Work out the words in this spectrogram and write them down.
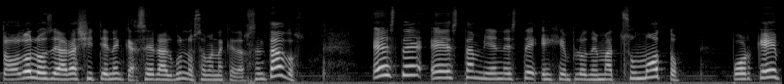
todos los de Arashi tienen que hacer algo y no se van a quedar sentados. Este es también este ejemplo de Matsumoto. ¿Por qué?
